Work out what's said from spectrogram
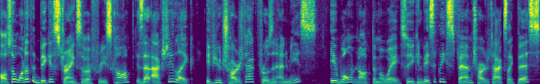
Also, one of the biggest strengths of a freeze comp is that actually like, if you charge attack frozen enemies, it won't knock them away. So you can basically spam charge attacks like this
